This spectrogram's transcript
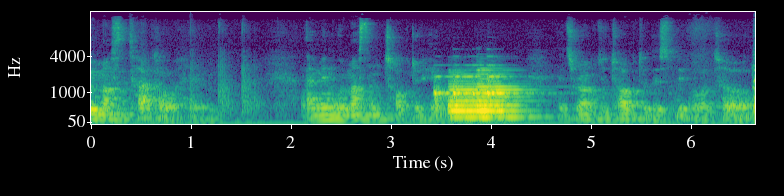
we must tackle him. I mean, we mustn't talk to him. It's wrong to talk to these people at all.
